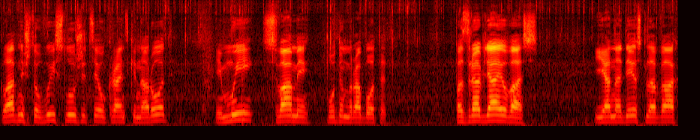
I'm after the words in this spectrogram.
Главное, что вы служите украинский народ. И мы с вами будем работать. Поздравляю вас. Я надеюсь для вас,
